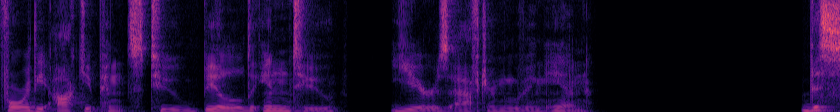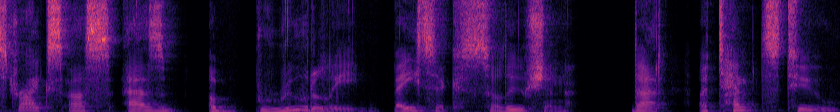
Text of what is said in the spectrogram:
for the occupants to build into years after moving in. This strikes us as a brutally basic solution that attempts to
